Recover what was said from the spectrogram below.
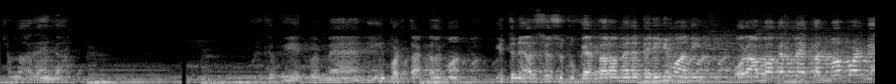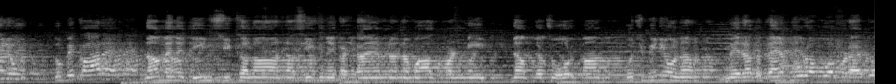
चंगा रहेगा। मैं नहीं पढ़ता कलमा। इतने अरसे से तू कहता रहा, मैंने तेरी नहीं मानी। और अब अगर मैं कलमा पढ़ भी लू तो बेकार है। ना मैंने दीन सीखना ना सीखने का टाइम ना नमाज़ पढ़नी, ना कुछ और काम, कुछ भी नहीं होना। मेरा तो टाइम पूरा हुआ पड़ा है तो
